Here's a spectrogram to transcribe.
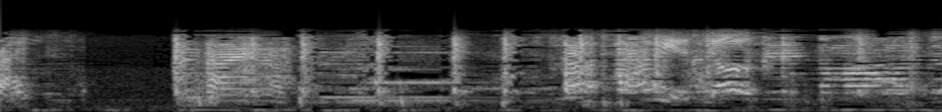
right. He a dog.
